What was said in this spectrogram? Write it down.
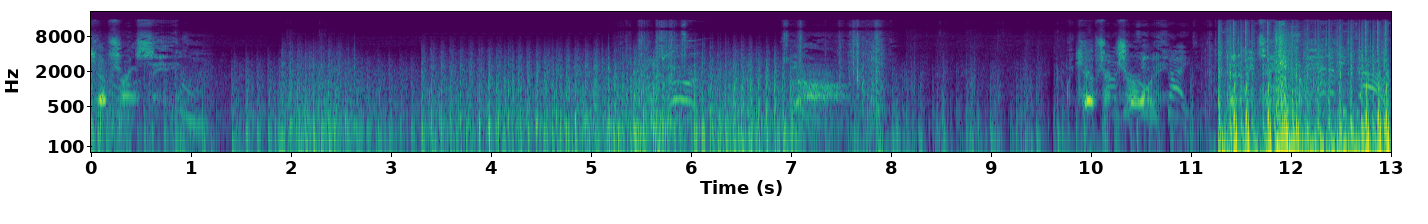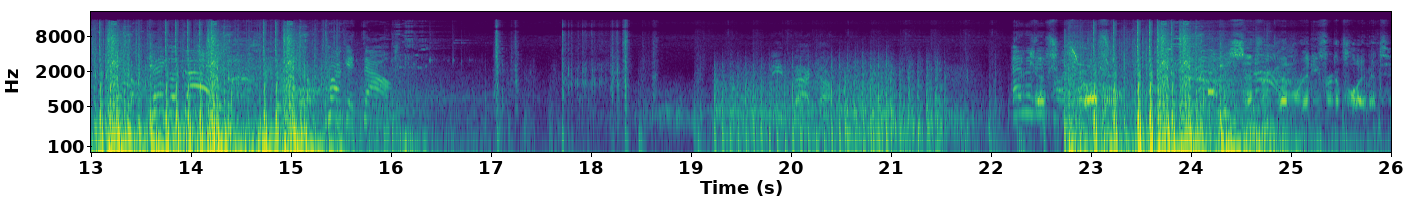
Capturing C. captured Charlie. Enemy taking B. Enemy down. Tango down. Target down. Need backup. Enemy Capturing. Bravo. Sentry gun ready for deployment.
